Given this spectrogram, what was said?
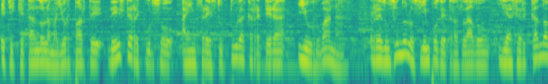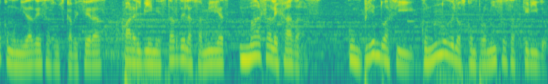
etiquetando la mayor parte de este recurso a infraestructura carretera y urbana reduciendo los tiempos de traslado y acercando a comunidades a sus cabeceras para el bienestar de las familias más alejadas, cumpliendo así con uno de los compromisos adquiridos.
